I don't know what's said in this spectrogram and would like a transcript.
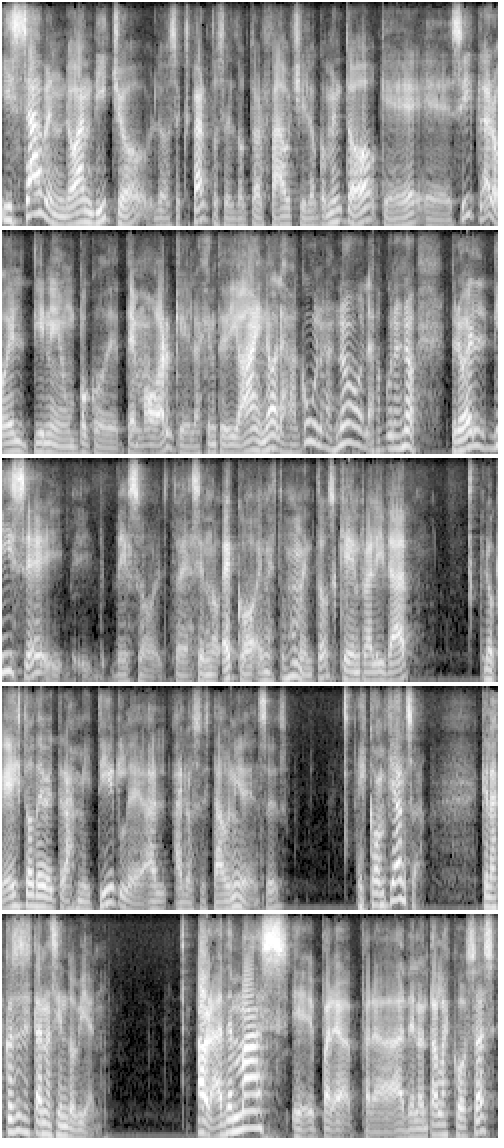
Y saben, lo han dicho los expertos, el doctor Fauci lo comentó, que eh, sí, claro, él tiene un poco de temor que la gente diga, ay, no, las vacunas, no, las vacunas no. Pero él dice, y de eso estoy haciendo eco en estos momentos, que en realidad lo que esto debe transmitirle a, los estadounidenses es confianza, que las cosas se están haciendo bien. Ahora, además, eh, para, para, adelantar las cosas,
